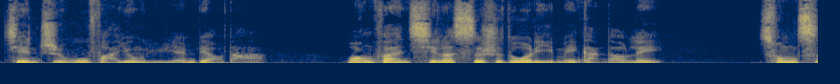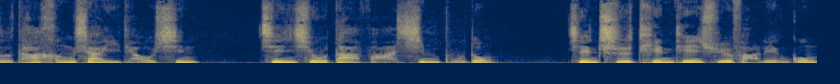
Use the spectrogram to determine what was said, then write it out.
简直无法用语言表达，往返骑了四十多里没感到累。从此他横下一条心，兼修大法心不动，坚持天天学法练功，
